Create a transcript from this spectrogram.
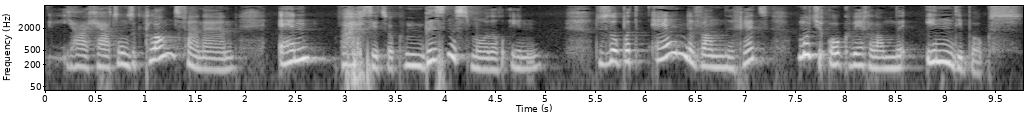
ja, gaat onze klant van aan en waar zit ook een business model in. Dus op het einde van de rit moet je ook weer landen in die box.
